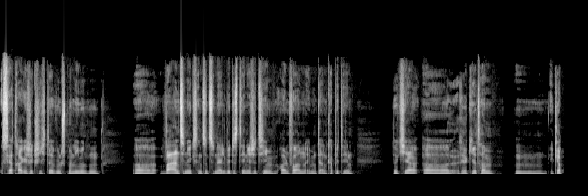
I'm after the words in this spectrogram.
sehr tragische Geschichte, wünscht man niemanden. Äh, wahnsinnig sensationell, wie das dänische Team, allen voran eben deren Kapitän, der Kier, äh, reagiert haben. Mm, Ich glaube,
